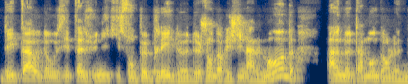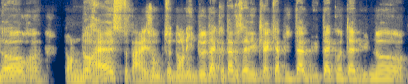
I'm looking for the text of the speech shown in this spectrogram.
d'États aux États-Unis qui sont peuplés de, de gens d'origine allemande. Hein, notamment dans le nord, dans le nord-est, par exemple dans les deux Dakota. Vous savez que la capitale du Dakota du Nord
